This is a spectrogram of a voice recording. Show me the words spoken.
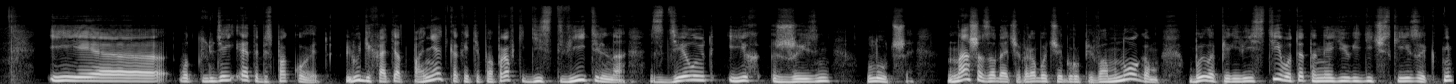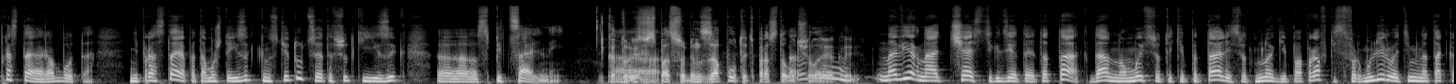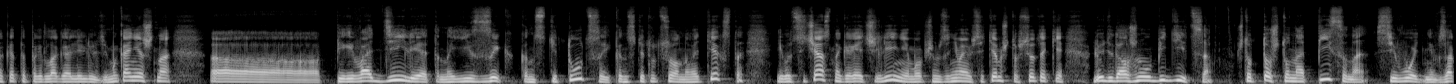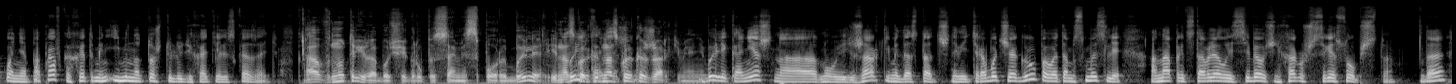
И э, вот людей это беспокоит. Люди хотят понять, как эти поправки действительно сделают их жизнь лучше. Наша задача в рабочей группе во многом было перевести вот это на юридический язык. Непростая работа. Непростая, потому что язык Конституции – это все-таки язык э, специальный. Который а, способен запутать простого ну, человека. Наверное, отчасти где-то это так, да, но мы все-таки пытались вот многие поправки сформулировать именно так, как это предлагали люди. Мы, конечно, а, переводили это на язык Конституции, конституционного текста, и вот сейчас на горячей линии мы, в общем, занимаемся тем, что все-таки люди должны убедиться, что то, что написано сегодня в законе о поправках, это именно то, что люди хотели сказать. А внутри рабочей группы сами споры были? И насколько, были, насколько жаркими? жаркими они были? Были, конечно, ну и жаркими достаточно. Ведь рабочая группа в этом смысле, она представляла из себя очень хороший срез общества да,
